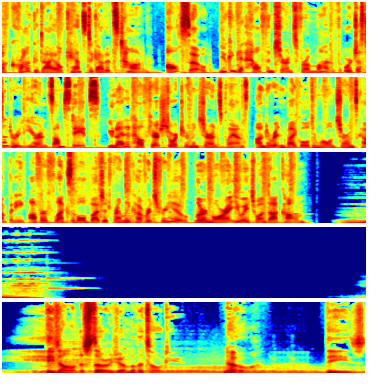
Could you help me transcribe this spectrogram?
a crocodile can't stick out its tongue. Also, you can get health insurance for a month or just under a year in some states. United Healthcare short term insurance plans, underwritten by Golden Rule Insurance Company, offer flexible, budget friendly coverage for you. Learn more at uh1.com. These aren't the stories your mother told you. No, these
